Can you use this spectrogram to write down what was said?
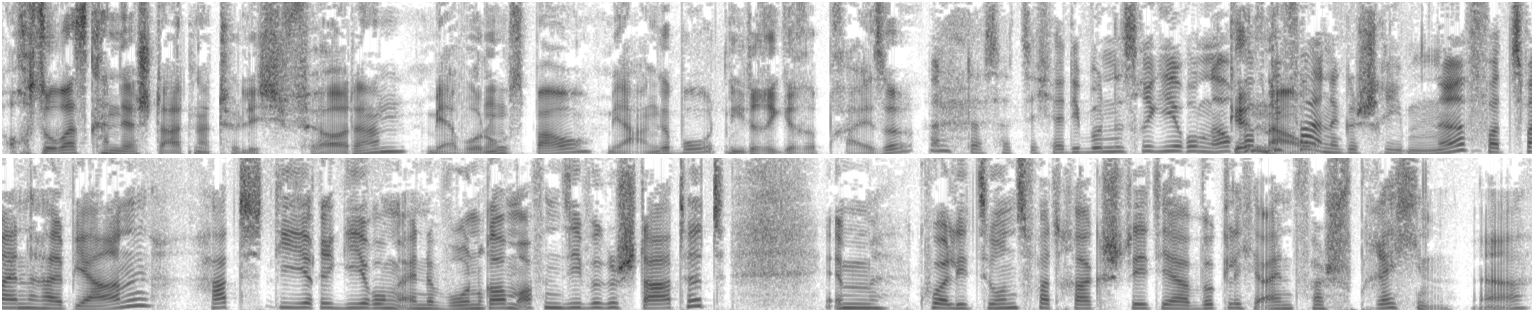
Auch sowas kann der Staat natürlich fördern. Mehr Wohnungsbau, mehr Angebot, niedrigere Preise. Und das hat sich ja die Bundesregierung auch auf Genau. die Fahne geschrieben. Ne? Vor zweieinhalb Jahren hat die Regierung eine Wohnraumoffensive gestartet. Im Koalitionsvertrag steht ja wirklich ein Versprechen. Ja?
